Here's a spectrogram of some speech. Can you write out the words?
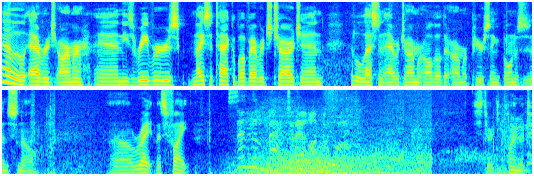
yeah, a little average armor. And these Reavers, nice attack, above average charge, and a little less than average armor, although their armor piercing. Bonuses in snow. Alright, let's fight. Send them back to their underworld. Start deployment.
